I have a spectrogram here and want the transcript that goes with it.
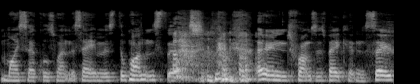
my circles weren't the same as the ones that owned Francis Bacon. So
